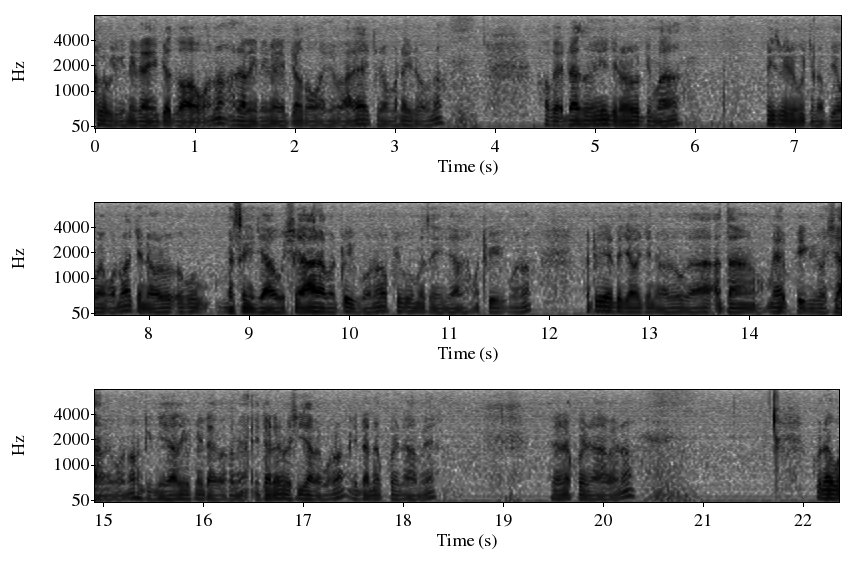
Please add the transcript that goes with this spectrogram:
ကလုတ်လေးနေတိုင်းပြတ်သွားပါဗောနော်အဲ့ဒါလေးနေတိုင်းပြောက်သွားမှာဖြစ်ပါတယ်ကျွန်တော်မနှိပ်တော့ဘူးနော်ဟုတ်ကဲ့ဒါဆိုရင်ကျွန်တော်တို့ဒီမှာ မိတ်ဆွေတွေကိုကျွန်တော်ပြောမယ်ပေါ့နော်ကျွန်တော်တို့အခု Messenger ကို share ရတာမတွေ့ဘူးပေါ့နော် Facebook Messenger မတွေ့ဘူးပေါ့နော်မတွေ့တဲ့ကြောင့်ကျွန်တော်တို့ကအတန်မဲ့ပေးပြီးတော့ရှာမယ်ပေါ့နော်ဒီနေရာလေးကိုနှိပ်လိုက်ပါခင်ဗျ internet တော့ရှိရမယ်ပေါ့နော် internet ဖွင့်ထားမယ် internet ဖွင့်ထားမယ်နော်ဟခုနက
